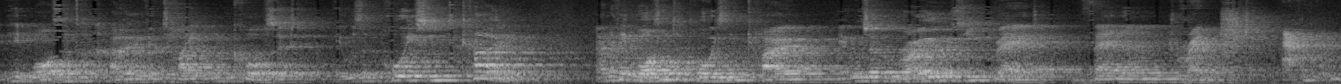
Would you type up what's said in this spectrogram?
If it wasn't an over-tightened corset, it was a poisoned comb. And if it wasn't a poisoned comb, it was a rosy red, venom-drenched apple.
